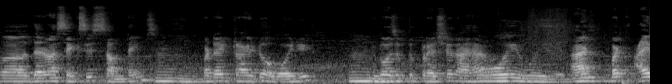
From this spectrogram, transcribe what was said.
uh, that are sexist sometimes Hmm. but I try to avoid it Hmm. because of the pressure I have वही वही and but I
